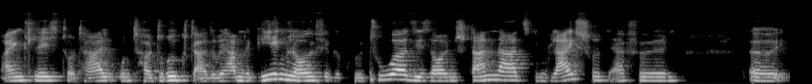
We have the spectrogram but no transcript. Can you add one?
eigentlich total unterdrückt. Also wir haben eine gegenläufige Kultur, sie sollen Standards im Gleichschritt erfüllen, äh,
